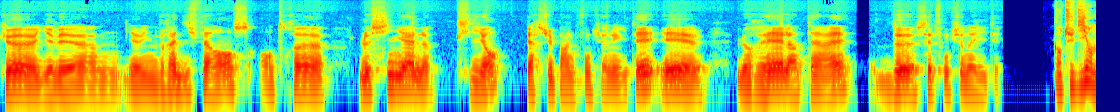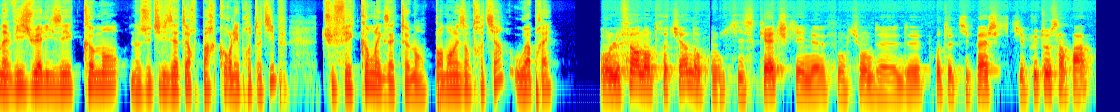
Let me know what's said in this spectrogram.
qu'il y euh, y avait une vraie différence entre le signal client perçu par une fonctionnalité et le réel intérêt de cette fonctionnalité. Quand tu dis on a visualisé comment nos utilisateurs parcourent les prototypes, tu fais quand exactement? Pendant les entretiens ou après? On le fait en entretien, donc on utilise Sketch, qui est une fonction de, prototypage qui est plutôt sympa.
